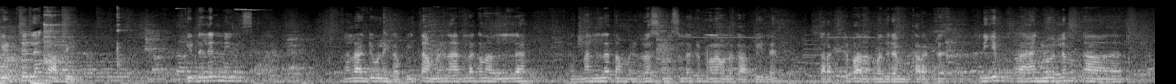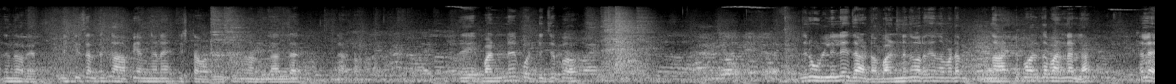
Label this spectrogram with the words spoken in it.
കിടിലൻ കാപ്പി. കിടിലൻ മീൻസ് നല്ല അടിപൊളി കാപ്പി. തമിഴ്നാട്ടിലൊക്കെ നല്ല നല്ല തമിഴ് റെസ്റ്റോറൻസിലൊക്കെ കിട്ടണ പോലെ കാപ്പിയിൽ കറക്റ്റ് മധുരം കറക്റ്റ് എനിക്ക് ബാംഗ്ലൂരിലും എന്താ പറയുക മിക്ക സ്ഥലത്തും കാപ്പി അങ്ങനെ ഇഷ്ടമാണ്. നല്ല ഇതാട്ടോ. ഇത് ബണ്ണ് പൊട്ടിച്ചപ്പോൾ ഇതിനുള്ളിൽ ഇതാട്ടോ. ബണ്ണ് എന്ന് പറഞ്ഞാൽ നമ്മുടെ നാട്ടിൽ പോലത്തെ ബണ്ണല്ല അല്ലേ?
